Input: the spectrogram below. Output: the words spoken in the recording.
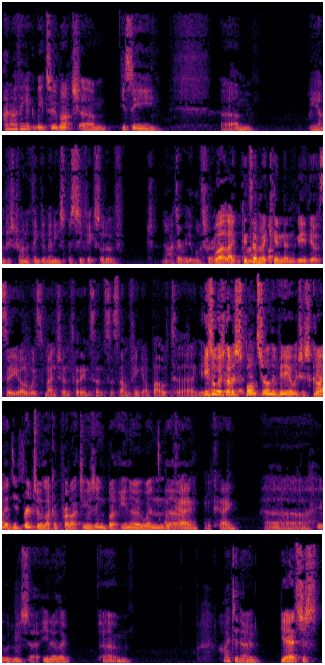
I don't think it can be too much. Um, you see, um, yeah, I'm just trying to think of any specific sort of no, I don't really want to throw. Well, like Peter McKinnon videos, he always mentioned, for instance, something about. Uh, He's know, always got a sponsor on the video, which is kind of different to like a product using. But you know, when okay, um, okay, uh, who would we say? You know, like um, I don't know. Yeah, it's just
